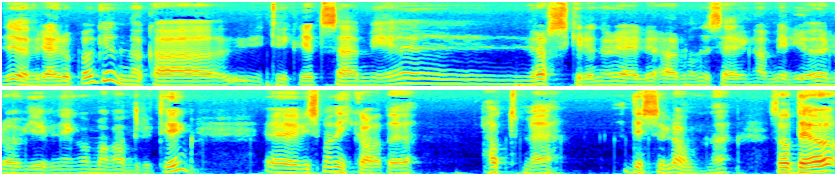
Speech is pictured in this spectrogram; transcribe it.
det øvrige Europa kunne nok ha utviklet seg mye raskere når det gjelder harmonisering av miljølovgivning og mange andre ting. Eh, hvis man ikke hadde hatt med disse landene. Så det å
